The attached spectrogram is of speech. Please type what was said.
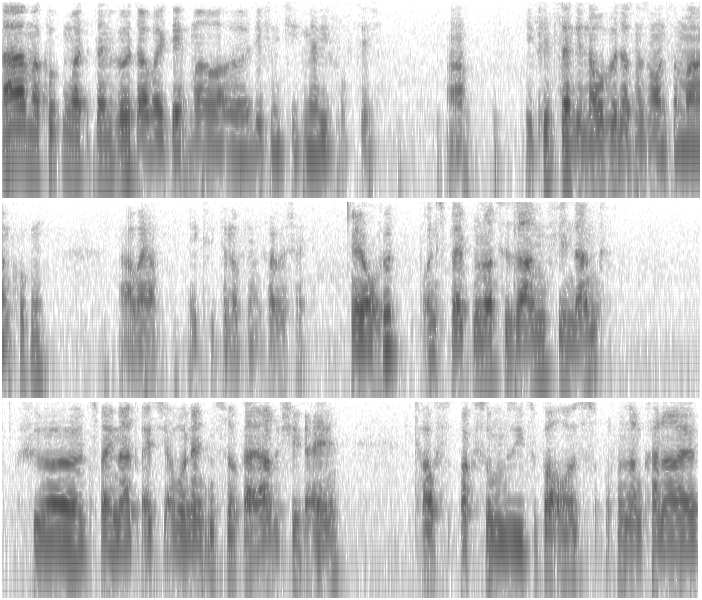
Ah, mal gucken, was das dann wird, aber ich denke mal äh, definitiv mehr wie 50. Ja. Wie viel es dann genau wird, das müssen wir uns nochmal angucken. Aber ja, ihr kriegt dann auf jeden Fall Bescheid. Genau. Gut. Uns bleibt nur noch zu sagen, vielen Dank für 230 Abonnenten circa. Ja, richtig geil. Wachs- Wachstum sieht super aus auf unserem Kanal.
